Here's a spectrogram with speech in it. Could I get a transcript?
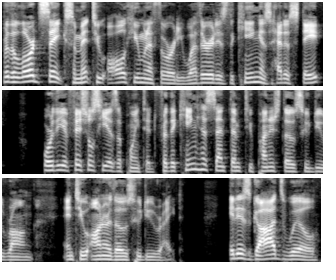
For the Lord's sake, submit to all human authority, whether it is the king as head of state or the officials he has appointed. For the king has sent them to punish those who do wrong and to honor those who do right. It is God's will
